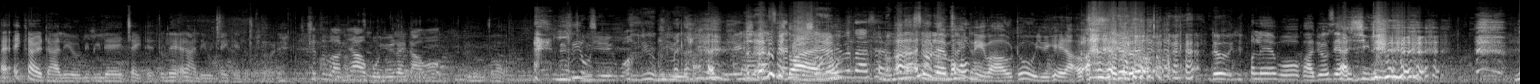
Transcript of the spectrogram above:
အဲ့အဲ့ character လေးကိုလီလီလည်းကြိုက်တယ်သူလည်းအဲ့ဒါလေးကိုကြိုက်တယ်လို့ပြောတယ်ချစ်သူကမြကိုပို့ရွေးလိုက်တာပေါ့ပေါ့လီလီကိုရွေးပေါ့မသားရှင်းဖြစ်သွားတယ်နော်အဲ့လိုလည်းမဟုတ်နေပါဘူးတို့ကိုရွေးခဲ့တာပါတို့ပလဲဘောဘာပြောစရာရှိလဲ ည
